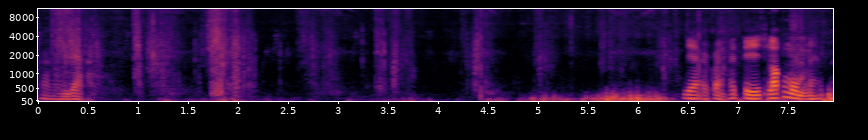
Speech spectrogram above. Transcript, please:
ข้างยากแยกก่อนให้ตีล็อกมุมนะครับ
